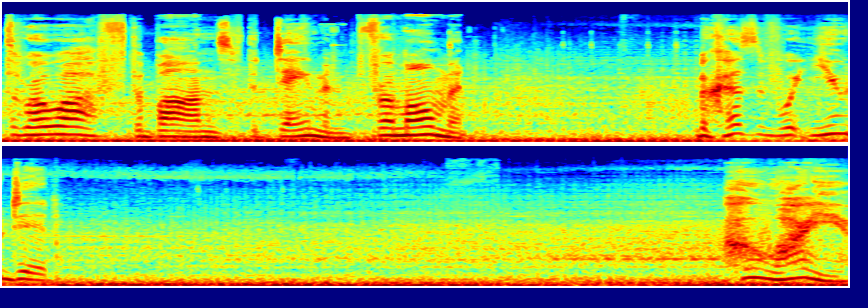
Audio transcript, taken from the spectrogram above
throw off the bonds of the daemon for a moment. Because of what you did. Who are you?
